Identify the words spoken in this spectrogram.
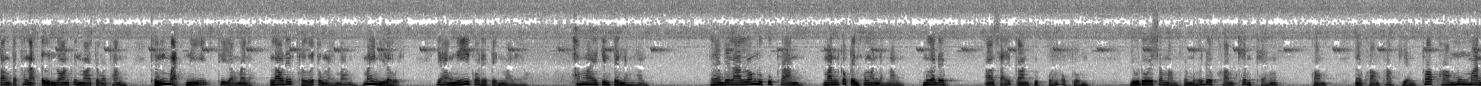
ตั้งแต่ขณะตื่นนอนขึ้นมาจนกระทั่ง ถึงบัดนี้ที่ยังไม่หลับเราได้เผลอตรงไหนบ้าง ไม่มีเลย อย่างนี้ก็ได้เป็นมาแล้วทำไมจึงเป็นอย่างนั้น แต่เวลาล้มลุกคุกคลานมันก็เป็นของมันอย่างนั้น เมื่อได้อาศัยการฝึกฝนอบรม อยู่โดยสม่ำเสมอด้วยความเข้มแข็งความในความภาคเพียรเพราะความมุ่งมั่น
